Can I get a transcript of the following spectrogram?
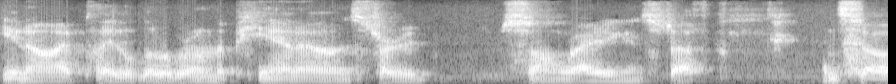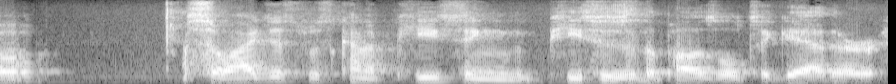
you know, I played a little bit on the piano and started songwriting and stuff. And so, so I just was kind of piecing the pieces of the puzzle together.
